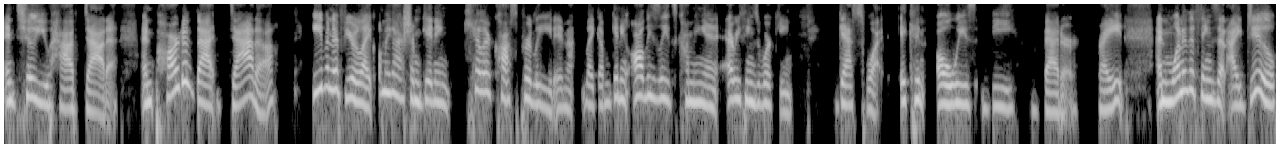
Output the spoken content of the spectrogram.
until you have data. And part of that data, even if you're like, oh my gosh, I'm getting killer cost per lead and like I'm getting all these leads coming in, everything's working, guess what? It can always be better, right? And one of the things that I do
